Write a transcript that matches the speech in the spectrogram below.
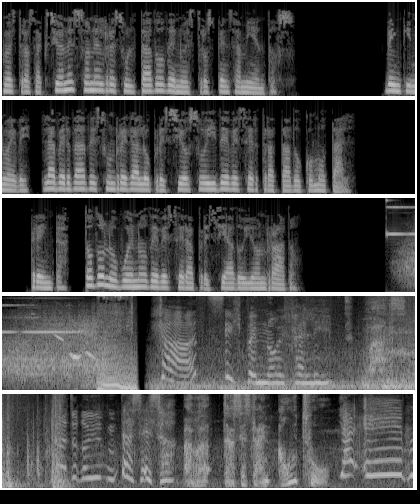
Nuestras acciones son el resultado de nuestros pensamientos. 29. La verdad es un regalo precioso y debe ser tratado como tal. 30. Todo lo bueno debe ser apreciado y honrado. Schatz, ich bin neu verliebt. Was? Da drüben. Das ist er. Aber das ist ein Auto. Ja, eben.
